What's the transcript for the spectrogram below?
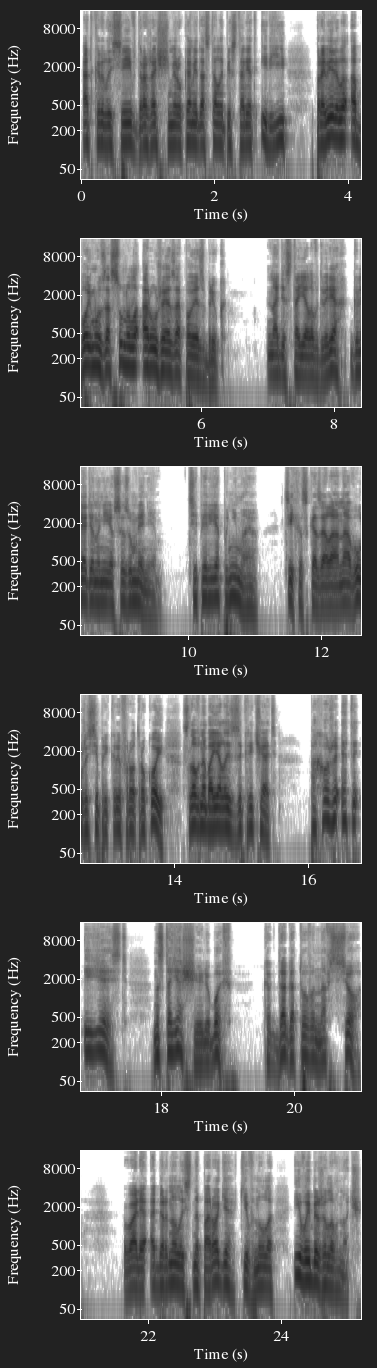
Открыла сейф, дрожащими руками достала пистолет Ильи, проверила обойму, засунула оружие за пояс брюк. Надя стояла в дверях, глядя на нее с изумлением. «Теперь я понимаю», — тихо сказала она, в ужасе прикрыв рот рукой, словно боялась закричать. «Похоже, это и есть настоящая любовь, когда готова на все. Валя обернулась на пороге, кивнула и выбежала в ночь.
